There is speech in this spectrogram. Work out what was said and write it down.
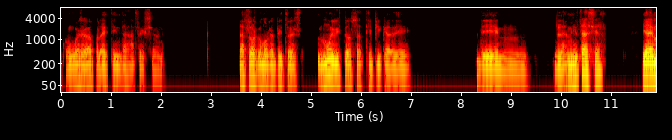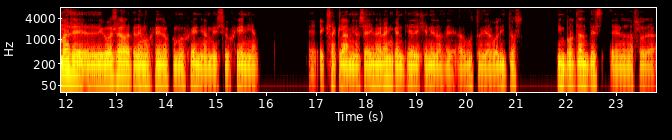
guayaba para distintas afecciones. La flor, como repito, es muy vistosa, típica de, de, mm, las mirtáceas. Y además de, guayaba tenemos géneros como Eugenia, Eugenia eh, hexaclamia, o sea, hay una gran cantidad de géneros de arbustos y arbolitos importantes en la flora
